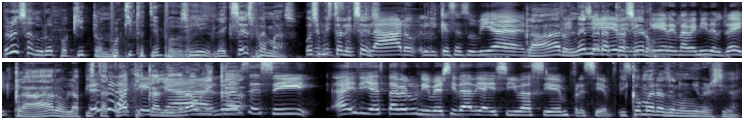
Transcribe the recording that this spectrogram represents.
Pero esa duró poquito, ¿no? Poquito tiempo duró. Sí, el Exces fue más. ¿Vos sí viste el Exces? Claro, el que se subía. Claro, el neno era casero. Que era en la Avenida del Rey. Claro, la pista Ese acuática, la hidráulica. No, ese sí. Ahí sí ya estaba en la universidad y ahí sí iba siempre, siempre. ¿Y cómo eras en la universidad?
